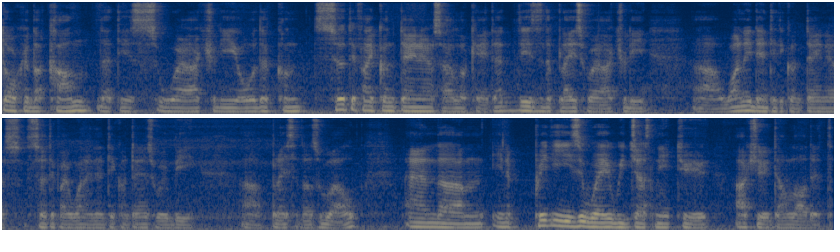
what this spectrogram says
docker.com that is where actually all the con certified containers are located. This is the place where actually uh, one identity containers certified one identity containers will be uh, placed as well. And um, in a pretty easy way we just need to actually download it.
